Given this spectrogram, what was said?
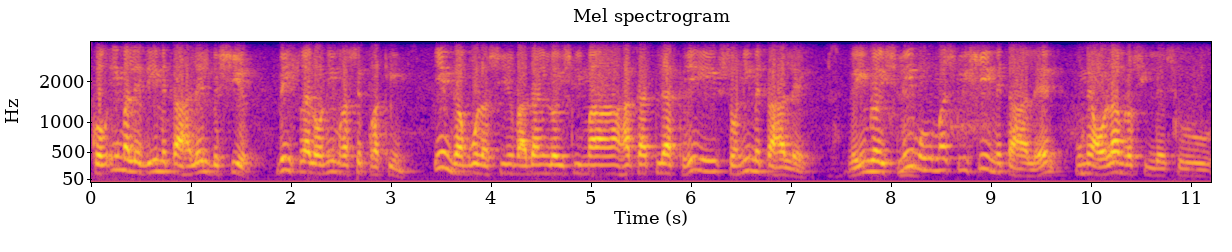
קוראים הלוויים את ההלל בשיר, וישראל עונים ראשי פרקים. אם גמרו לשיר ועדיין לא השלימה הכת להקריב, שונים את ההלל. ואם לא השלימו, משלישים את ההלל, ומעולם לא שילשו.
